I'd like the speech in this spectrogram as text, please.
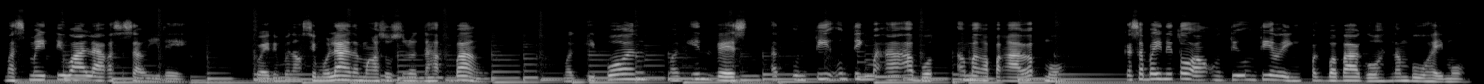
mas may tiwala ka sa sarili. Pwede mo nang simulan ang mga susunod na hakbang. Mag-ipon, mag-invest at unti-unting maaabot ang mga pangarap mo. Kasabay nito ang unti-unti ring pagbabago ng buhay mo.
